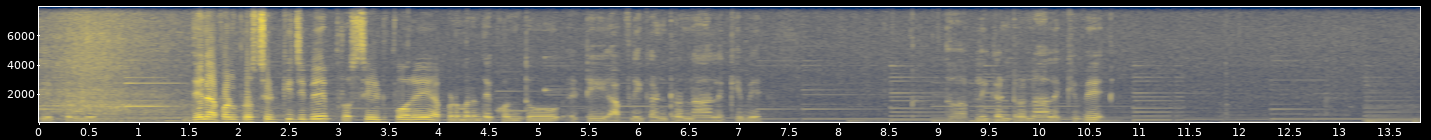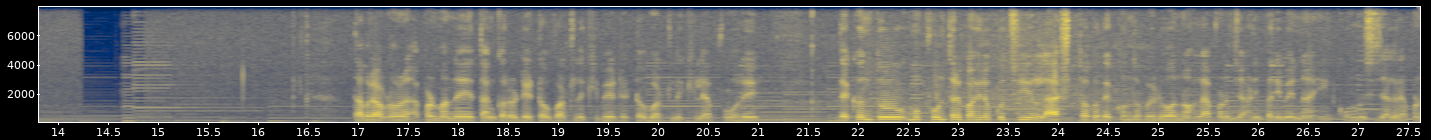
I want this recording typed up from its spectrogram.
क्लिक करेंगे देन आपण प्रोसीड की जिवे प्रोसीड पर आपण माने मैंने तो, एटी एप्लीकेंट रो नाम लिखिवे तो एप्लीकेंट रो नाम लिखिवे ତାପରେ ଆପଣ ଆପଣମାନେ ତାଙ୍କର ଡେଟ୍ ଅଫ୍ ବାର୍ଥ ଲେଖିବେ ଡେଟ୍ ଅଫ୍ ବାର୍ଥ ଲେଖିଲା ପରେ ଦେଖନ୍ତୁ ମୁଁ ପୁଣି ଥରେ କହି ରଖୁଛି ଲାଷ୍ଟ ତକ ଦେଖନ୍ତୁ ଭିଡ଼ିଓ ନହେଲେ ଆପଣ ଜାଣିପାରିବେ ନାହିଁ କୌଣସି ଜାଗାରେ ଆପଣ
